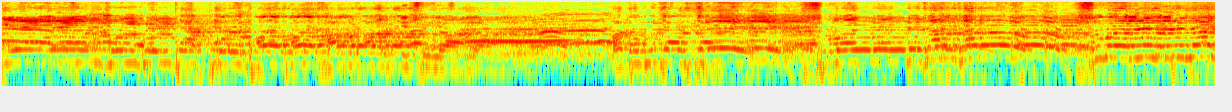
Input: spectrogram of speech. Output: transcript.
কে একজন বলবে ট্যাপ করে ধরা কথা খাবড়া আর কিছু না কথা বুঝে আসছে সময়ের ইন্তজার করো সময়ের ইন্তজার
